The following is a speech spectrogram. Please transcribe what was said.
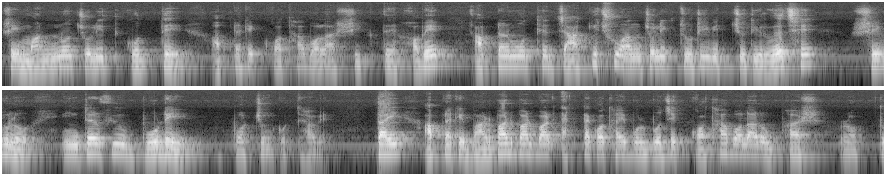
সেই মান্য চলিত গদ্যে আপনাকে কথা বলা শিখতে হবে। আপনার মধ্যে যা কিছু আঞ্চলিক ত্রুটি বিচ্যুতি রয়েছে, সেগুলো ইন্টারভিউ বোর্ডে বর্জন করতে হবে। তাই আপনাকে বারবার বারবার একটা কথাই বলব যে কথা বলার অভ্যাস রপ্ত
